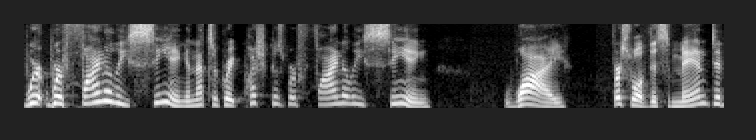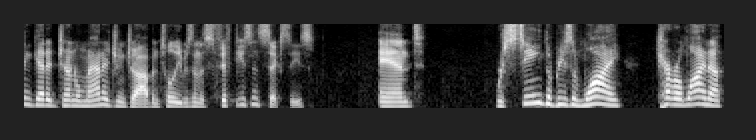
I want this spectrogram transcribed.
we're we're finally seeing, and that's a great question because we're finally seeing why. First of all, this man didn't get a general managing job until he was in his 50s and 60s, and we're seeing the reason why Carolina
